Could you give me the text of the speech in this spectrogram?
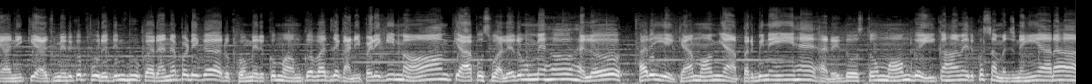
यानी कि आज मेरे को पूरे दिन भूखा रहना पड़ेगा। रुको, मेरे को मॉम को आवाज़ लगानी पड़ेगी। मॉम, क्या आप उस वाले रूम में हो? हेलो? अरे ये क्या? मॉम यहाँ पर भी नहीं है। अरे दोस्तों, मॉम गई कहाँ? मेरे को समझ नहीं आ रहा।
